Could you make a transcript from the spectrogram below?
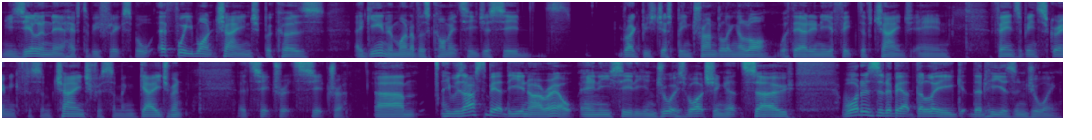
New Zealand now have to be flexible if we want change, because again, in one of his comments, he just said rugby's just been trundling along without any effective change, and fans have been screaming for some change, for some engagement, etc., etc. Um, he was asked about the NRL, and he said he enjoys watching it. So, what is it about the league that he is enjoying?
